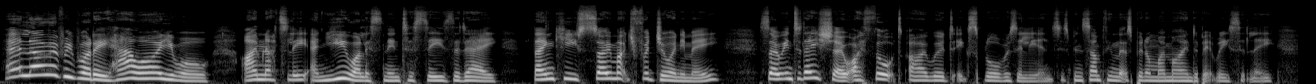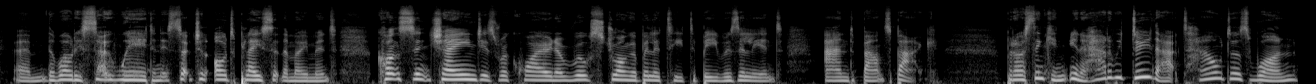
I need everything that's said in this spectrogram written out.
Hello, everybody. How are you all? I'm Natalie, and you are listening to Seize the Day. Thank you so much for joining me. So, in today's show, I thought I would explore resilience. It's been something that's been on my mind a bit recently. Um, the world is so weird and it's such an odd place at the moment. Constant change is requiring a real strong ability to be resilient and bounce back. But I was thinking, you know, how do we do that? How does one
